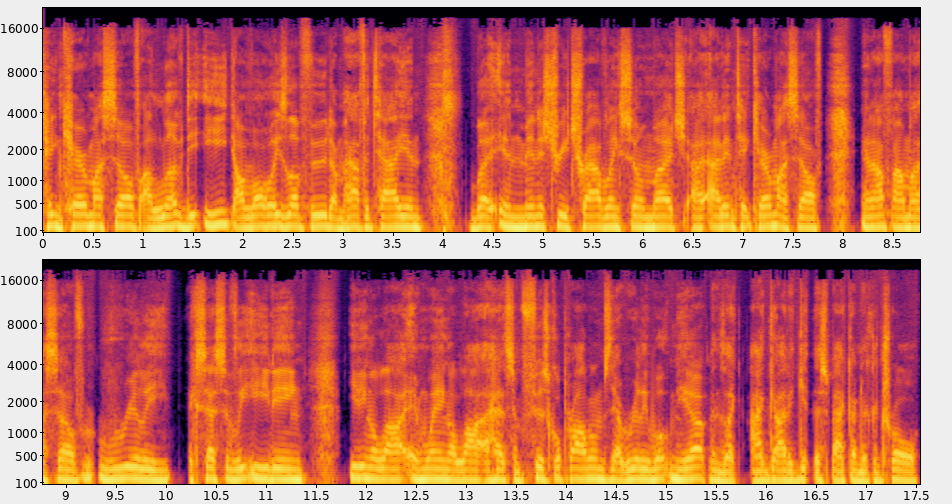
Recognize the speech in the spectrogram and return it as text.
taking care of myself. I love to eat. I've always loved food. I'm half Italian, but in ministry, traveling so much, I, I didn't take care of myself, and I found myself really excessively eating, eating a lot, and weighing a lot. I had some physical problems that really woke me up, and like I got to get this back under control.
